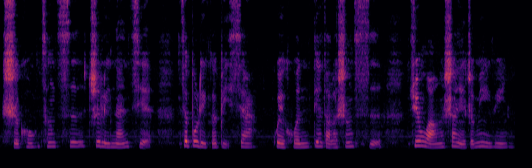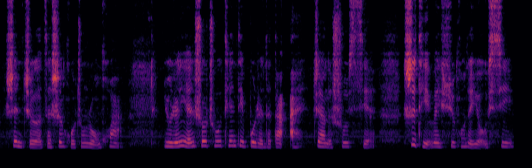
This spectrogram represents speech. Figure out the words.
时空参差、支离难解。在布里格笔下，鬼魂颠倒了生死。君王上演着命运，圣者在生活中融化，女人言说出天地不仁的大爱。这样的书写，是体味虚空的游戏，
